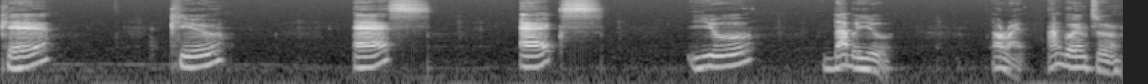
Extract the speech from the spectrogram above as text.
K Q S X U W. All right, I'm going to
